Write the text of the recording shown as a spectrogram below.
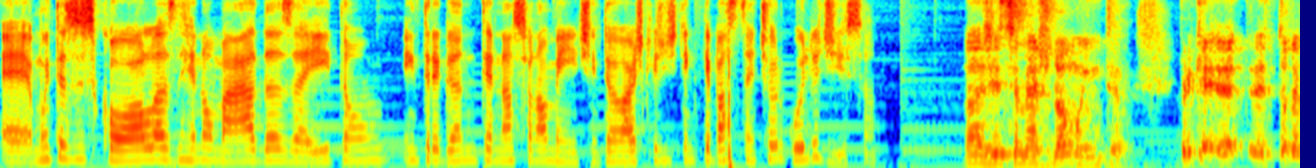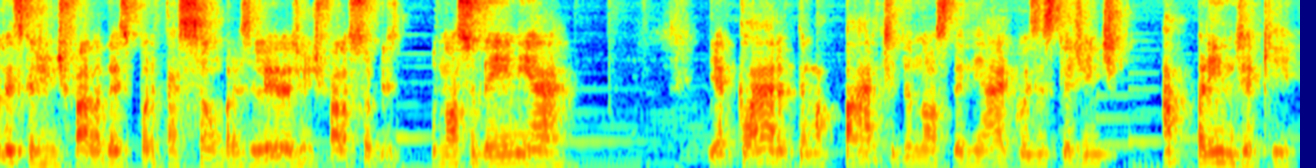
é, muitas escolas renomadas aí estão entregando internacionalmente. Então eu acho que a gente tem que ter bastante orgulho disso. A gente você me ajudou muito. Porque eh, toda vez que a gente fala da exportação brasileira, a gente fala sobre o nosso DNA. E é claro, tem uma parte do nosso DNA, é coisas que a gente aprende aqui.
